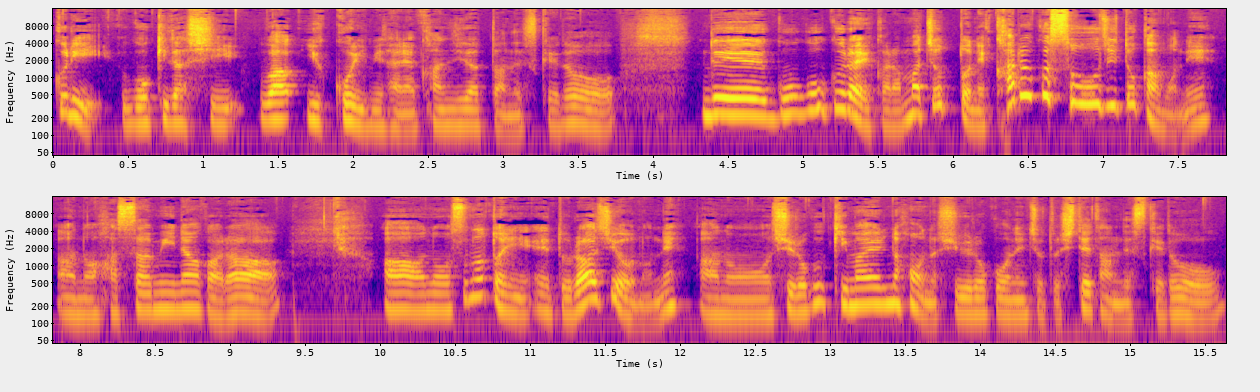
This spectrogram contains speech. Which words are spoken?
くり動き出しはゆっくりみたいな感じだったんですけど、で、午後ぐらいから、まあちょっとね、軽く掃除とかもね、あの、挟みながら、あの、その後に、えっ、と、ラジオのね、あの、収録、気前の方の収録をね、ちょっとしてたんですけど、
